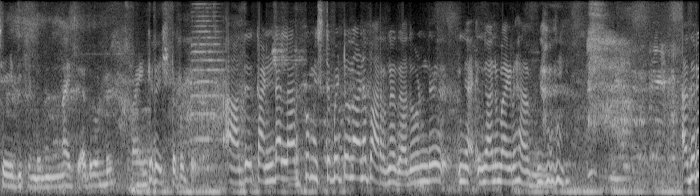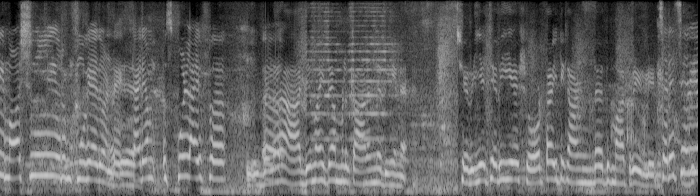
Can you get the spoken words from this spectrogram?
ചെയ്തിട്ടുണ്ട് നന്നായിട്ട്. അതുകൊണ്ട് ഭയങ്കര ഇഷ്ടപ്പെട്ടു. അത് കണ്ട എല്ലാവർക്കും ഇഷ്ടപ്പെട്ടു എന്നാണ് പറഞ്ഞത്. അതുകൊണ്ട് ഞാനും ഭയങ്കര ഹാപ്പി അതൊരു ഇമോഷണലി ഒരു മൂവി ആയതുകൊണ്ട്. കാര്യം സ്കൂൾ ലൈഫ് ആദ്യമായിട്ട് നമ്മൾ കാണുന്നത് ഇങ്ങനെ. ചെറിയ ചെറിയ ഷോർട്ടായിട്ട് കണ്ടത് മാത്രമേ ഉള്ളൂ. ചെറിയ ചെറിയ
